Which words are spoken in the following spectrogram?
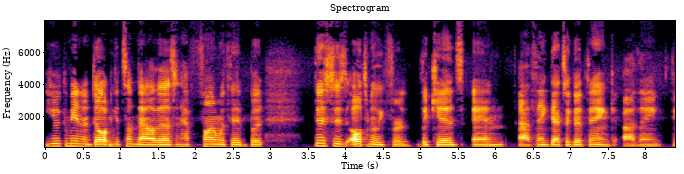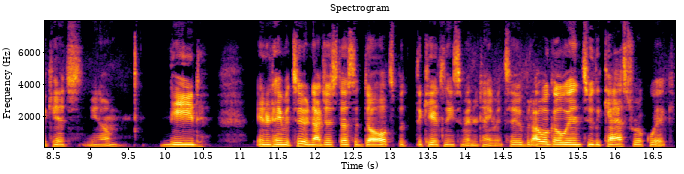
you can be an adult and get something out of this and have fun with it, but this is ultimately for the kids, and I think that's a good thing. I think the kids, you know, need entertainment too, not just us adults, but the kids need some entertainment too. But I will go into the cast real quick.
